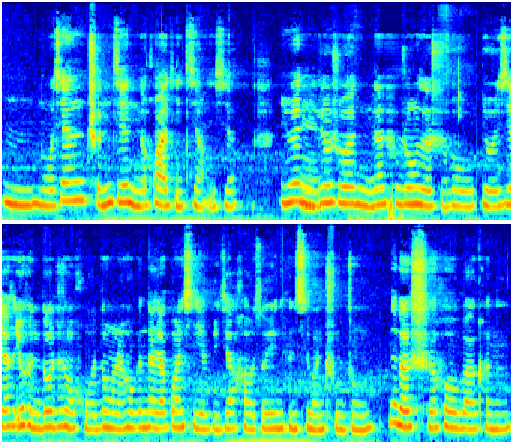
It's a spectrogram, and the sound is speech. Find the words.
嗯，我先承接你的话题讲一下，因为你就说你在初中的时候有一些有很多这种活动，然后跟大家关系也比较好，所以你很喜欢初中那个时候吧？可能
